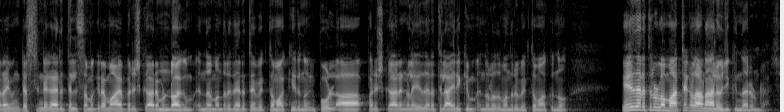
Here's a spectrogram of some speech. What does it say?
ഡ്രൈവിംഗ് ടെസ്റ്റിന്റെ കാര്യത്തിൽ സമഗ്രമായ പരിഷ്കാരം ഉണ്ടാകും എന്ന് മന്ത്രി നേരത്തെ വ്യക്തമാക്കിയിരുന്നു. ഇപ്പോൾ ആ പരിഷ്കാരങ്ങൾ ഏത് തരത്തിലായിരിക്കും എന്നുള്ളത് മന്ത്രി വ്യക്തമാക്കുന്നു. ഏത് തരത്തിലുള്ള മാറ്റങ്ങളാണ് ആലോചിക്കുന്നത് അരുൺരാജ്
